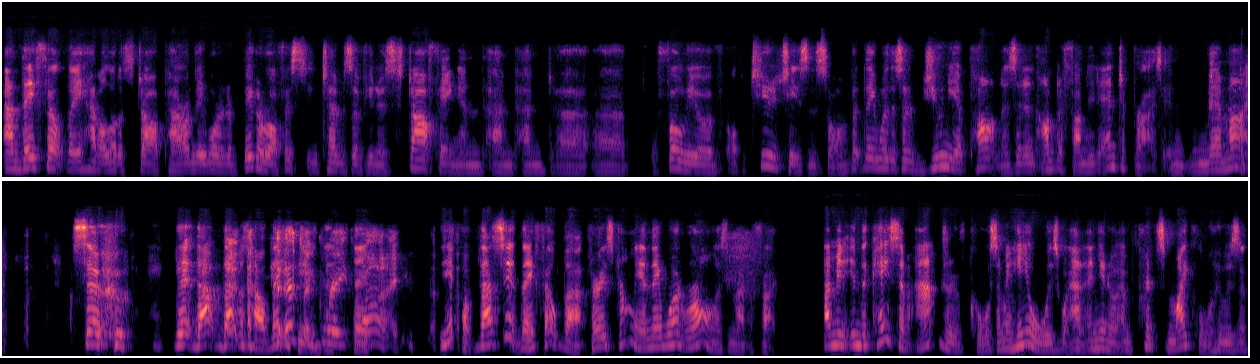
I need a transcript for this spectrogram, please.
and they felt they had a lot of star power and they wanted a bigger office in terms of you know staffing and and and uh, uh, portfolio of opportunities and so on, but they were the sort of junior partners in an underfunded enterprise in, in their mind. So that, that that was how they that's viewed a great they, line. yeah, that's it. They felt that very strongly, and they weren't wrong, as a matter of fact. I mean, in the case of Andrew, of course, I mean, he always and, and you know, and Prince Michael, who is a,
